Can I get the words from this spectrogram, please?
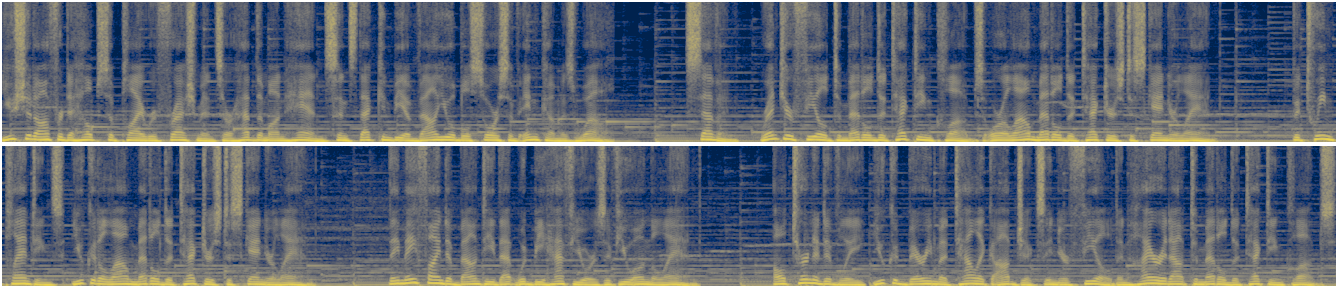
You should offer to help supply refreshments or have them on hand since that can be a valuable source of income as well. 7. Rent your field to metal detecting clubs or allow metal detectors to scan your land. Between plantings, you could allow metal detectors to scan your land. They may find a bounty that would be half yours if you own the land. Alternatively, you could bury metallic objects in your field and hire it out to metal detecting clubs.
